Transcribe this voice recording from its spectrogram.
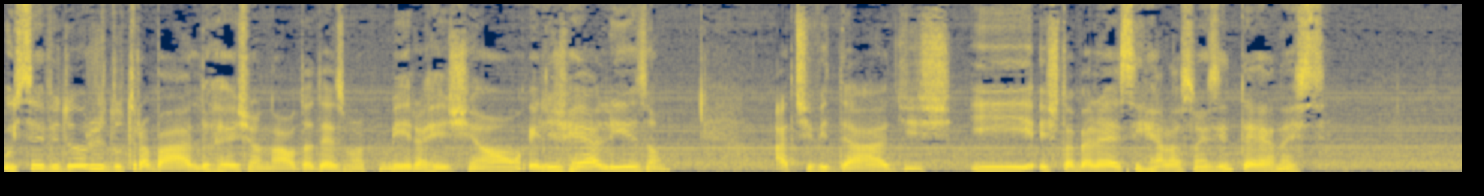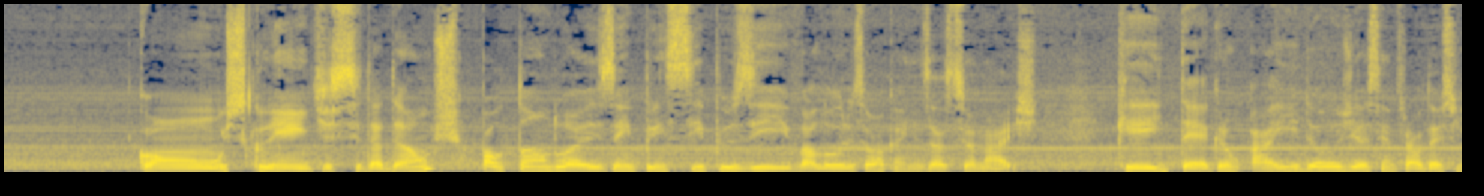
os servidores do trabalho regional da 11ª região, eles realizam atividades e estabelecem relações internas com os clientes cidadãos, pautando-as em princípios e valores organizacionais que integram a ideologia central desta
